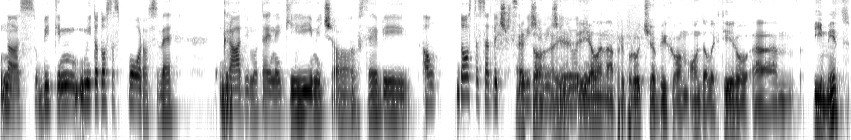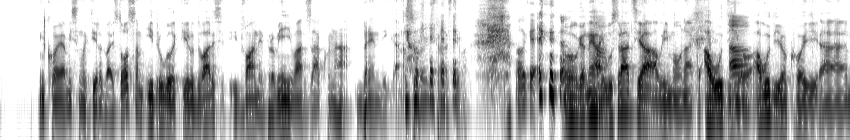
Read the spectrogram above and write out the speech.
nas. U biti mi to dosta sporo sve gradimo, taj neki imidž o sebi, ali dosta sad već sve više i više je- ljudi. Jelena, preporučio bih vam onda lektiru um, koja je, ja mislim, lektira 28, i drugu lektiru 22 nepromjenjiva zakona brandinga na surovim strastima. Ok. Ovoga, nema ilustracija, ali ima onak audio, audio koji uh,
